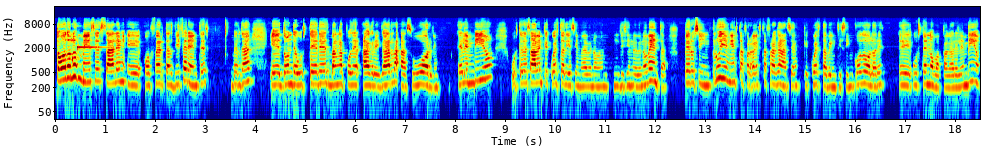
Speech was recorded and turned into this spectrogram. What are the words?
Todos los meses salen ofertas diferentes ¿verdad? Eh, donde ustedes van a poder agregarla a su orden. El envío, ustedes saben que cuesta $19.90, pero si incluyen esta, esta fragancia que cuesta 25 dólares, eh, usted no va a pagar el envío.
